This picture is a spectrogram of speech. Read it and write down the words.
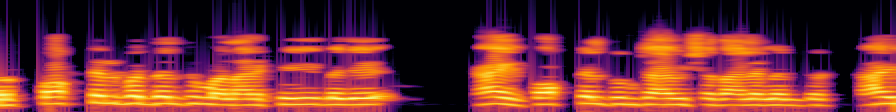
तर कॉकटेल बद्दल तुम्हाला आणखी म्हणजे काय कॉकटेल तुमच्या आयुष्यात आल्यानंतर काय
